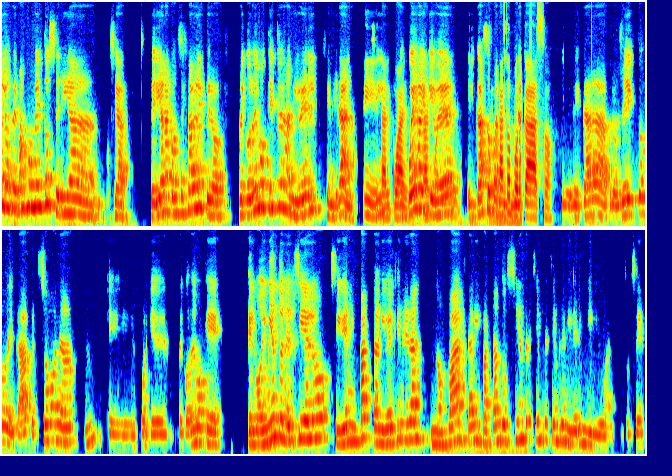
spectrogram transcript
los demás momentos serían, o sea, serían aconsejables, pero recordemos que esto es a nivel general. Sí, tal cual. Después hay que ver el caso particular. Caso por caso. De cada proyecto, de cada persona, eh, porque recordemos que que el movimiento en el cielo, si bien impacta a nivel general, nos va a estar impactando siempre, siempre, siempre a nivel individual. Entonces,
